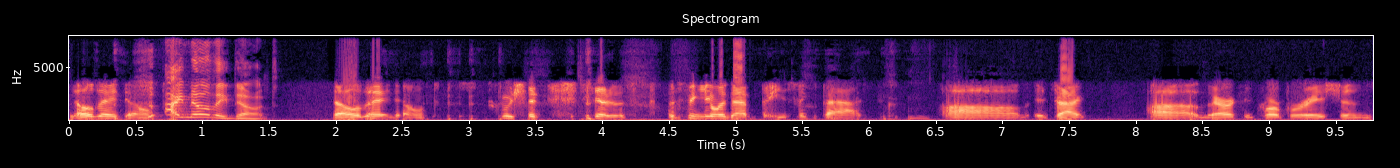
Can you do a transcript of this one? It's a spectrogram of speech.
No, they don't. I know they don't. No, they don't. We should yeah, let's, let's begin with that basic fact. Um, in fact, uh, American corporations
